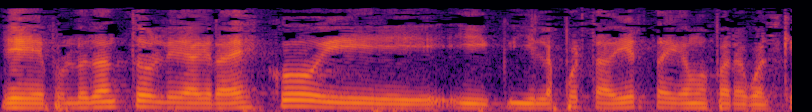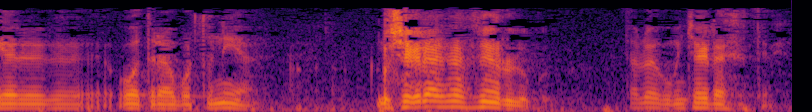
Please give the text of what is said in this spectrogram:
Eh, por lo tanto, le agradezco y, y la puerta abierta, digamos, para cualquier otra oportunidad. Muchas gracias, señor Luco. Hasta luego, muchas gracias a usted.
